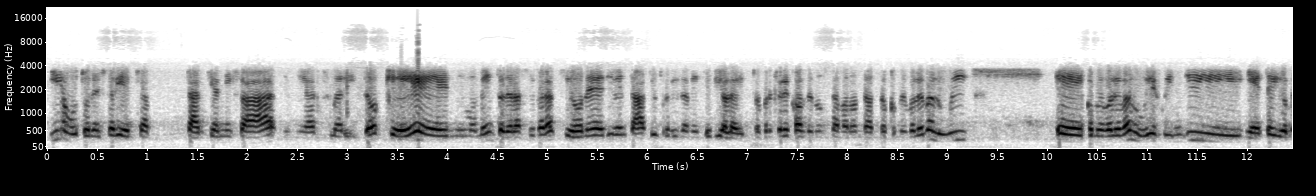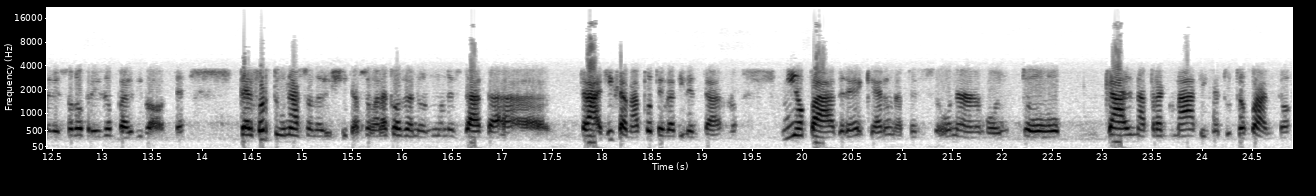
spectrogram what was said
Io ho avuto un'esperienza tanti anni fa del mio ex marito che nel momento della separazione è diventato improvvisamente violento perché le cose non stavano andando come voleva lui e come voleva lui e quindi niente, io me ne sono presa un paio di volte. Per fortuna sono riuscita, insomma la cosa non, non è stata tragica ma poteva diventarlo. Mio padre, che era una persona molto calma, pragmatica, tutto quanto,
